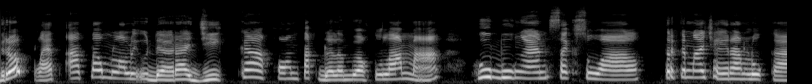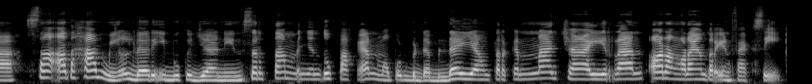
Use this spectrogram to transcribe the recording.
droplet, atau melalui udara jika kontak dalam waktu lama hubungan seksual, terkena cairan luka saat hamil dari ibu ke janin serta menyentuh pakaian maupun benda-benda yang terkena cairan orang-orang yang terinfeksi.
